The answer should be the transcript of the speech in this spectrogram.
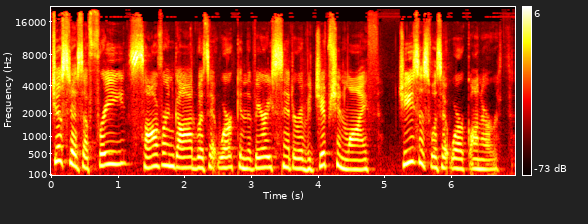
Just as a free, sovereign God was at work in the very center of Egyptian life, Jesus was at work on earth.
